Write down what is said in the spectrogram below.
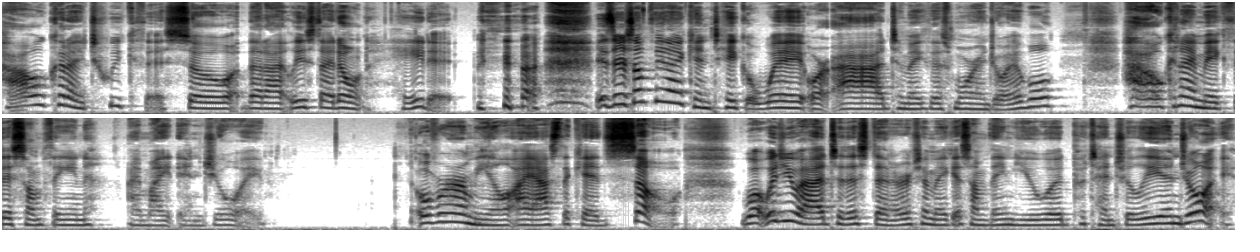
how could I tweak this so that at least I don't hate it? Is there something I can take away or add to make this more enjoyable? How can I make this something I might enjoy? Over our meal, I asked the kids, So, what would you add to this dinner to make it something you would potentially enjoy?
